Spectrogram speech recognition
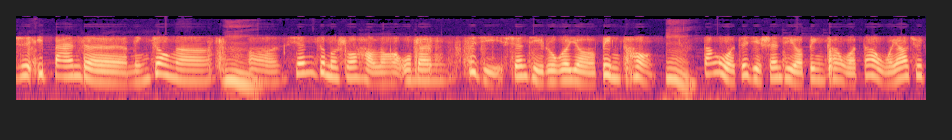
实一般的民众啊，嗯呃，先这么说好了，我们自己身体如果有病痛，嗯，当我自己身体有病痛，我到我要去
